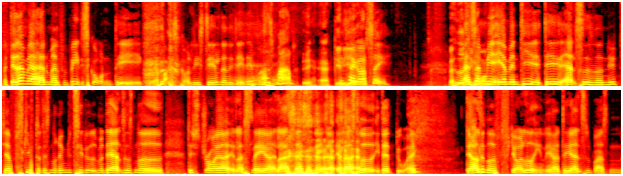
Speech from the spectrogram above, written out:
Men det der med at have dem alfabetisk orden, det kunne jeg faktisk godt lige stjæle den idé. Det er meget smart. Det er Det genialt. kan jeg godt se. Hvad hedder Altså, din mi- jamen, de, det er altid noget nyt. Jeg skifter det sådan rimelig tit ud, men det er altid sådan noget Destroyer, eller Slayer, eller Assassinator, eller sådan noget i den dur, ikke? Det er aldrig noget fjollet egentlig, og det er altid bare sådan...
